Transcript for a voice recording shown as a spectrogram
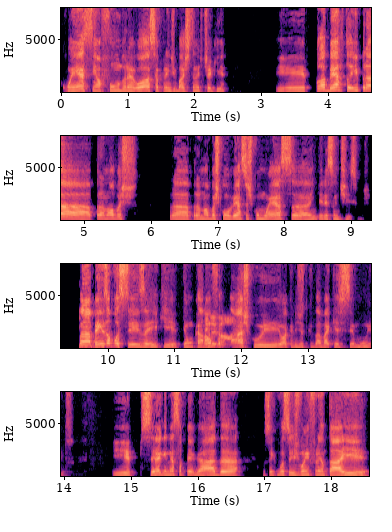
conhecem a fundo o negócio. Aprendi bastante aqui. E estou aberto aí para novas para novas conversas como essa interessantíssimas. Parabéns a vocês aí que tem um canal é fantástico e eu acredito que ainda vai crescer muito. E segue nessa pegada. Eu sei que vocês vão enfrentar aí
